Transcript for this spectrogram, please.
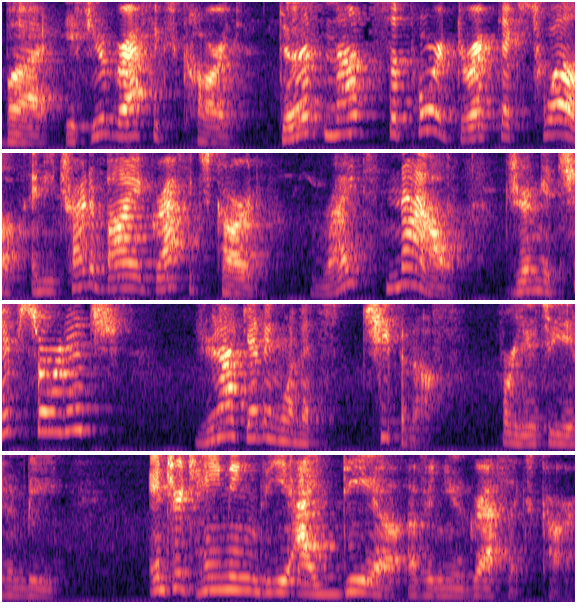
but if your graphics card does not support DirectX 12 and you try to buy a graphics card right now during a chip shortage, you're not getting one that's cheap enough for you to even be entertaining the idea of a new graphics card.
